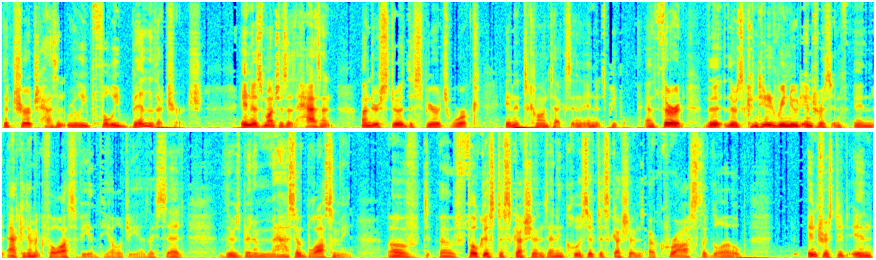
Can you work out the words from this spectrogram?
the church hasn't really fully been the church, in as much as it hasn't understood the Spirit's work in its context and in its people. And third, the, there's continued renewed interest in, in academic philosophy and theology. As I said, there's been a massive blossoming of, of focused discussions and inclusive discussions across the globe interested in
